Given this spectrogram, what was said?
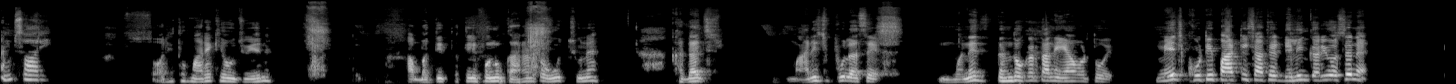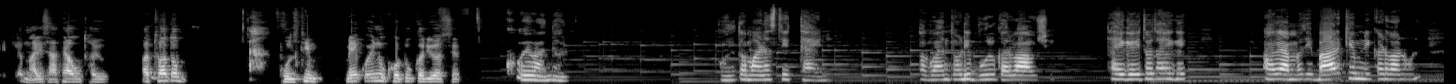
આઈ સોરી સોરી તો મારે કેવું જોઈએ ને? આ બધી તકલીફોનું કારણ તો હું જ છું ને. કદાચ મારી જ ભૂલ હશે. મને જ ધંધો કરતા નહીં આવડતો હોય. મેં જ ખોટી પાર્ટી સાથે ડીલિંગ કર્યું હશે ને. એટલે મારી સાથે આવું થયું. અથવા તો ભૂલથી મેં કોઈનું ખોટું કર્યું હશે. કોઈ વાંધો નહીં ભૂલ તો માણસથી જ થાય ને. ભગવાન થોડી ભૂલ કરવા આવશે. થઈ ગઈ તો થઈ ગઈ. હવે આમાંથી બહાર કેમ નીકળવાનું ને?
